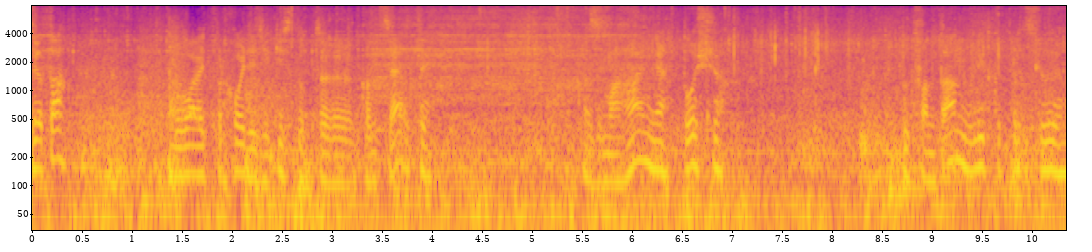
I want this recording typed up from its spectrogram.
свята бувають, проходять якісь тут е, концерти, змагання тощо. Тут фонтан влітку працює.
